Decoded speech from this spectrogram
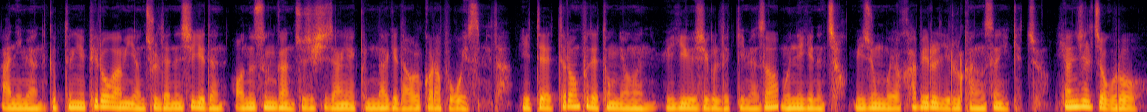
아니면 급등의 피로감이 연출되는 시기든 어느 순간 주식 시장에 급락이 나올 거라 보고 있습니다. 이때 트럼프 대통령은 위기의식을 느끼면서 못 이기는 척 미중 무역 합의를 이룰 가능성이 있겠죠. 현실적으로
